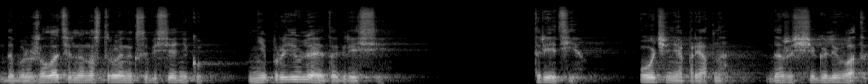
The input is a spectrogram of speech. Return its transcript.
доброжелательно настроена к собеседнику, не проявляет агрессии. Третье. Очень опрятно, даже щеголевато.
